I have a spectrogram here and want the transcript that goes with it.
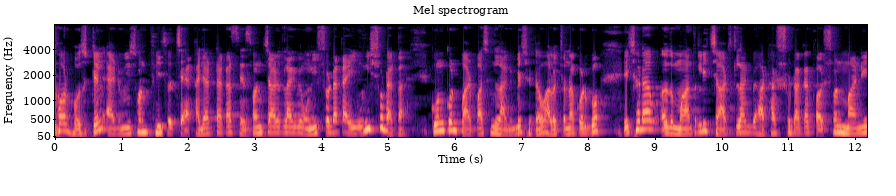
ফর হোস্টেল অ্যাডমিশন ফিস হচ্ছে এক হাজার টাকা, সেশন চার্জ লাগবে উনিশশো টাকা, এই উনিশশো টাকা কোন কোন পারপাসে লাগবে সেটাও আলোচনা করব। এছাড়াও মান্থলি চার্জ লাগবে আঠাশশো টাকা, কশন মানি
